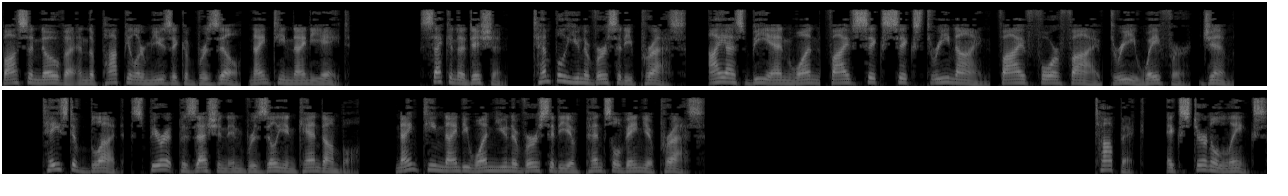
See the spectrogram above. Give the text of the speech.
Bossa Nova and the Popular Music of Brazil, 1998. 2nd edition. Temple University Press. ISBN 1-56639-545-3 Wafer, Jim. Taste of Blood, Spirit Possession in Brazilian Candomblé. 1991 University of Pennsylvania Press. External links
